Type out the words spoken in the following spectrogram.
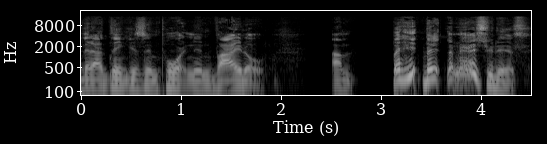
that I think is important and vital. Um, but but let me ask you this:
